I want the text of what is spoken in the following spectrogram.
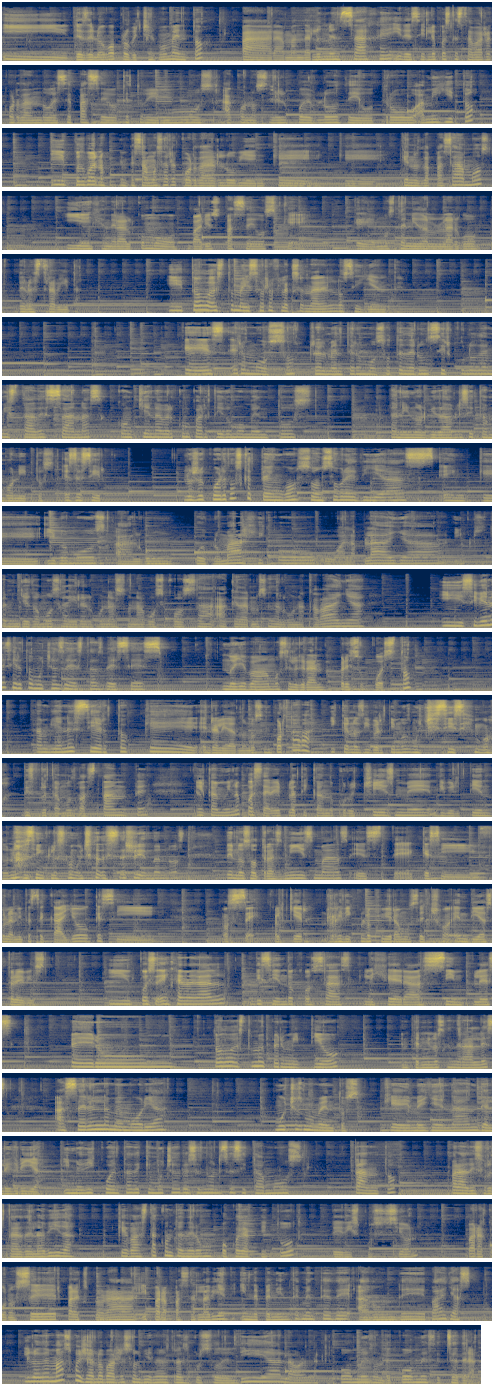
Y desde luego aproveché el momento para mandarle un mensaje y decirle pues que estaba recordando ese paseo que tuvimos a conocer el pueblo de otro amiguito. Y pues bueno, empezamos a recordar lo bien que, que, nos la pasamos y en general como varios paseos que, que hemos tenido a lo largo de nuestra vida. Y todo esto me hizo reflexionar en lo siguiente. Que es hermoso, realmente hermoso, tener un círculo de amistades sanas con quien haber compartido momentos tan inolvidables y tan bonitos. Es decir, los recuerdos que tengo son sobre días en que íbamos a algún pueblo mágico o a la playa, incluso también llegamos a ir a alguna zona boscosa a quedarnos en alguna cabaña. Y si bien es cierto, muchas de estas veces no llevábamos el gran presupuesto. También es cierto que en realidad no nos importaba y que nos divertimos muchísimo, disfrutamos bastante. El camino pues era ir platicando puro chisme, divirtiéndonos, incluso muchas veces riéndonos de nosotras mismas, este, que si fulanita se cayó, que si, no sé, cualquier ridículo que hubiéramos hecho en días previos. Y pues en general diciendo cosas ligeras, simples, pero todo esto me permitió, en términos generales, hacer en la memoria muchos momentos que me llenan de alegría y me di cuenta de que muchas veces no necesitamos tanto para disfrutar de la vida, que basta con tener un poco de actitud, de disposición, para conocer, para explorar y para pasarla bien, independientemente de a dónde vayas. Y lo demás pues ya lo vas resolviendo en el transcurso del día, la hora en la que comes, dónde comes, etcétera.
